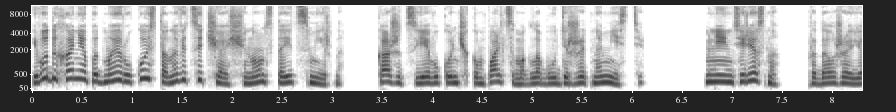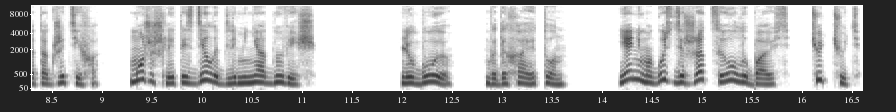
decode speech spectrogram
Его дыхание под моей рукой становится чаще, но он стоит смирно. Кажется, я его кончиком пальца могла бы удержать на месте. «Мне интересно», — продолжаю я так же тихо, «можешь ли ты сделать для меня одну вещь?» «Любую», — выдыхает он. Я не могу сдержаться и улыбаюсь. Чуть-чуть.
